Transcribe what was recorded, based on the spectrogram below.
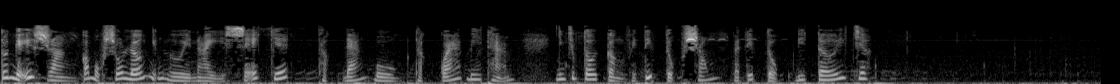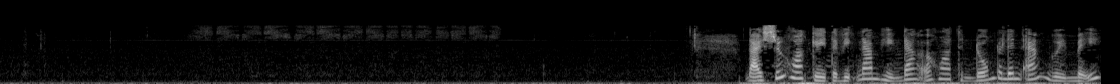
Tôi nghĩ rằng có một số lớn những người này sẽ chết thật đáng buồn, thật quá bi thảm, nhưng chúng tôi cần phải tiếp tục sống và tiếp tục đi tới chứ. Đại sứ Hoa Kỳ tại Việt Nam hiện đang ở Hoa Thịnh Đốn đã lên án người Mỹ,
